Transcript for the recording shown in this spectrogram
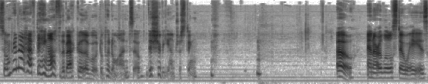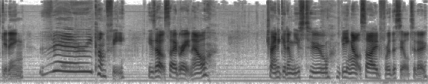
So I'm gonna have to hang off the back of the boat to put them on. So this should be interesting. oh, and our little stowaway is getting very comfy. He's outside right now, trying to get him used to being outside for the sail today.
